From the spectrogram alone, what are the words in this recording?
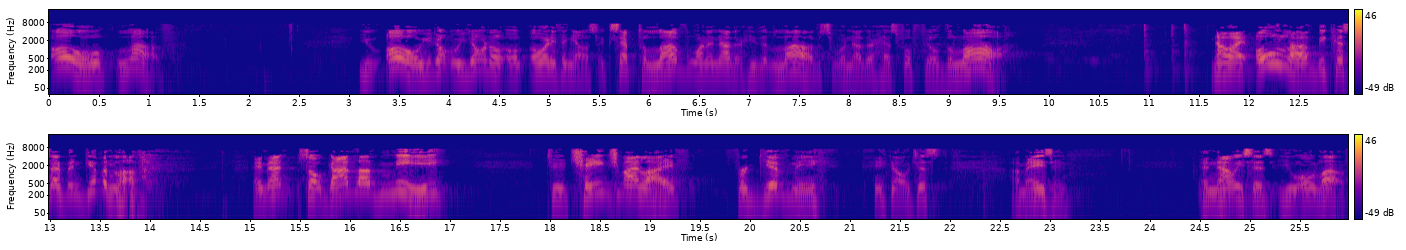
owe love. You owe, you don't, you don't owe anything else except to love one another. He that loves one another has fulfilled the law. Now I owe love because I've been given love. Amen? So God loved me to change my life, forgive me, you know, just amazing. And now He says, You owe love.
